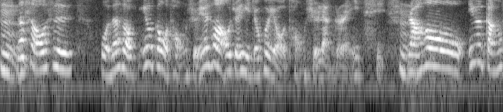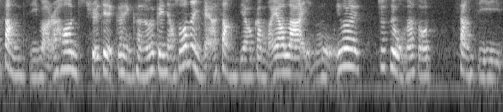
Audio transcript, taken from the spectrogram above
嗯那时候是我那时候因为跟我同学，因为通常 OJT 就会有同学两个人一起，嗯然后因为刚上机嘛，然后学姐跟你可能会跟你讲说，那你等下上机要干嘛？要拉荧幕，因为就是我们那时候上机。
